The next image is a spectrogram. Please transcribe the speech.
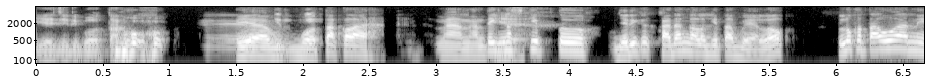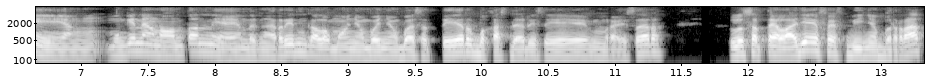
iya jadi botak. Bo- Iya, Inti- botak lah. Nah, nanti Iya. nge-skip tuh. Jadi kadang kalau kita belok, lu ketahuan nih yang mungkin yang nonton ya, yang dengerin kalau mau nyoba-nyoba setir bekas dari sim racer, lu setel aja FFB-nya berat,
